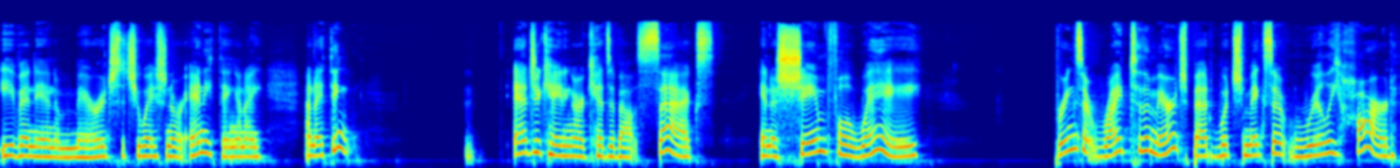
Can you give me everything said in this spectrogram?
even in a marriage situation or anything. And I and I think educating our kids about sex in a shameful way brings it right to the marriage bed, which makes it really hard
